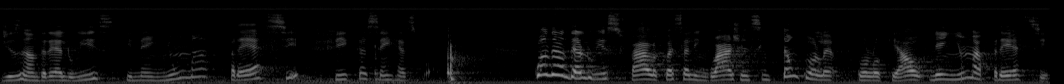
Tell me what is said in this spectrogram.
Diz André Luiz que nenhuma prece fica sem resposta. Quando André Luiz fala com essa linguagem assim tão coloquial, nenhuma prece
